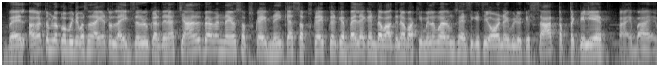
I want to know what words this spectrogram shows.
वेल well, अगर तुम लोग को वीडियो पसंद आई तो लाइक ज़रूर कर देना। चैनल पे अगर नए हो सब्सक्राइब नहीं किया सब्सक्राइब करके बेल आइकन दबा देना। बाकी मिलूँगा तुमसे ऐसी किसी और नई वीडियो के साथ। तब तक के लिए बाय बाय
